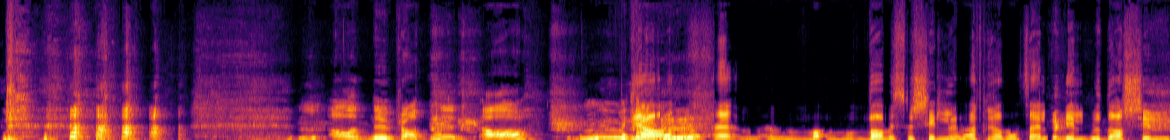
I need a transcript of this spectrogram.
ja, nu pratar... Nu, ja. Mm, Ja, altså, eh, hva, hva hvis du skiller deg fra deg selv? Vil du da, skyld,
